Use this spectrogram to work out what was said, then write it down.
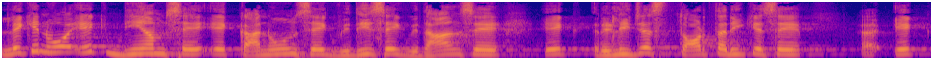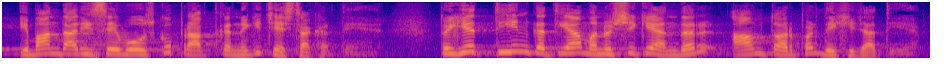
लेकिन वो एक नियम से, एक कानून से, एक विधि से, एक विधान से, एक रिलीजियस तौर तरीके से, एक ईमानदारी से वो उसको प्राप्त करने की चेष्टा करते हैं। तो ये तीन गतियाँ मनुष्य के अंदर आमतौर पर देखी जाती है।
